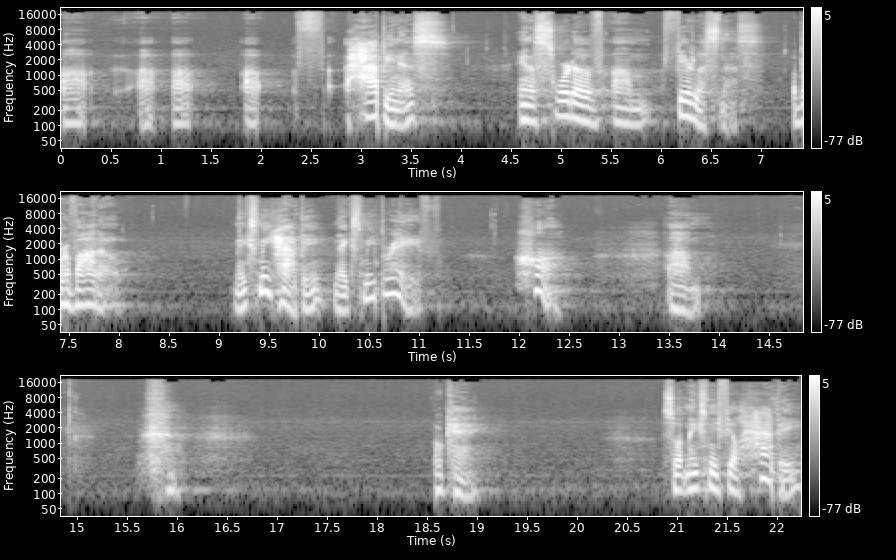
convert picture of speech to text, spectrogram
uh, uh, uh, uh f- happiness and a sort of um, fearlessness, a bravado. Makes me happy, makes me brave. Huh. Um, okay. So it makes me feel happy,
